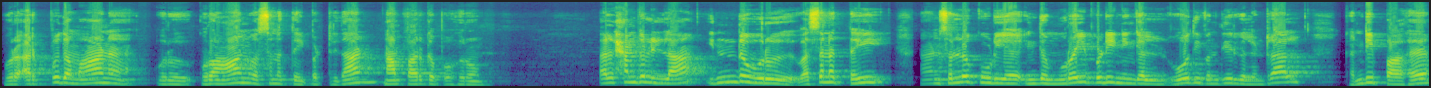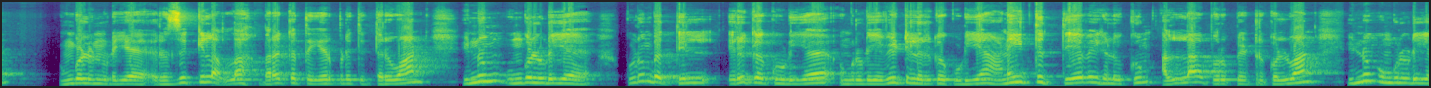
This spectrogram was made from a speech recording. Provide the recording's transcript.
ஒரு அற்புதமான ஒரு குர்ஆன் வசனத்தை பற்றி தான் நாம் பார்க்க போகிறோம். அல்ஹம்துல்லா இந்த ஒரு வசனத்தை நான் சொல்லக்கூடிய இந்த முறைப்படி நீங்கள் ஓதி வந்தீர்கள் என்றால் கண்டிப்பாக உங்களுடைய ரிசுக்கில் அல்லாஹ் பறக்கத்தை ஏற்படுத்தி தருவான். இன்னும் உங்களுடைய குடும்பத்தில் இருக்கக்கூடிய உங்களுடைய வீட்டில் இருக்கக்கூடிய அனைத்து தேவைகளுக்கும் அல்லாஹ் பொறுப்பேற்றுக் கொள்வான். இன்னும் உங்களுடைய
